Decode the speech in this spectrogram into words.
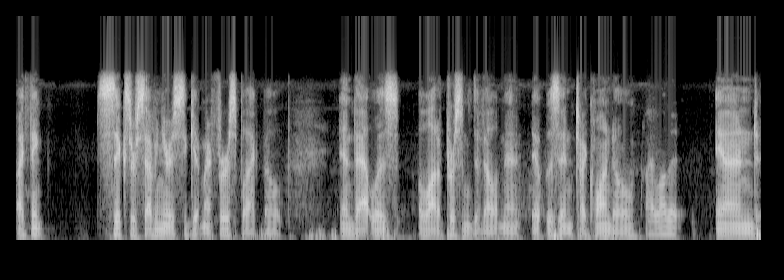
I think 6 or 7 years to get my first black belt and that was a lot of personal development. It was in taekwondo. I love it. And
